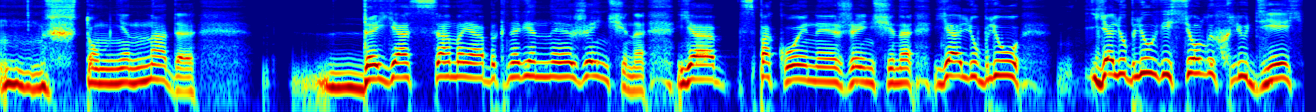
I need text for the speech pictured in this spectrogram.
Что мне надо? Да я самая обыкновенная женщина. Я спокойная женщина. Я люблю... Я люблю веселых людей.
